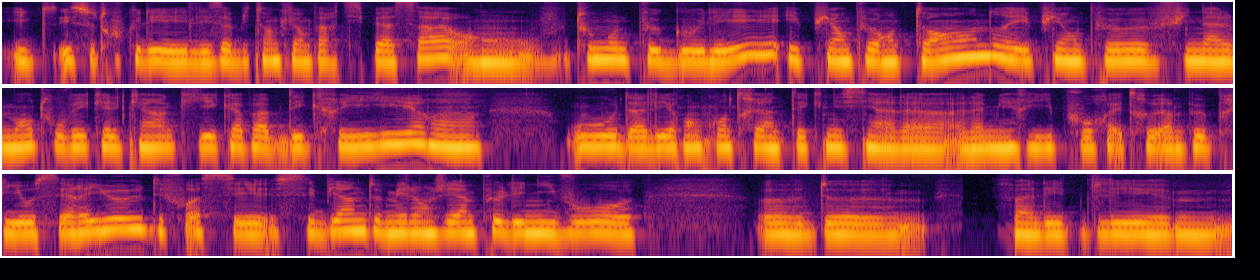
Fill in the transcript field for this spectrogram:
il, se trouve que les, habitants qui ont participé à ça, tout le monde peut gauler, et puis on peut entendre, et puis on peut finalement trouver quelqu'un qui est capable d'écrire, euh, ou d'aller rencontrer un technicien à la, mairie pour être un peu pris au sérieux. Des fois, c'est bien de mélanger un peu les niveaux euh, de Enfin, les, les euh,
